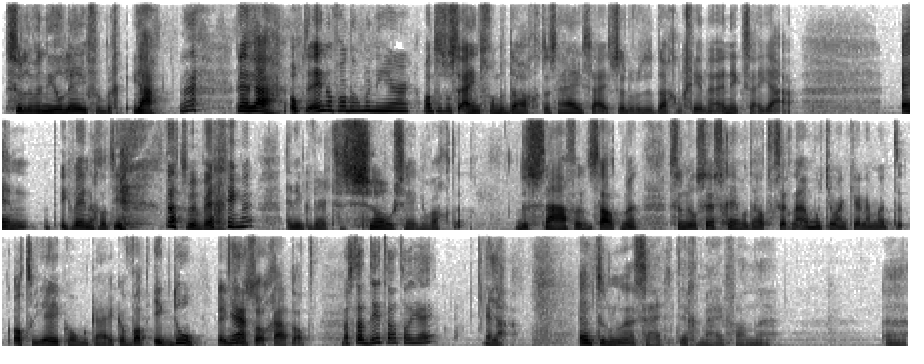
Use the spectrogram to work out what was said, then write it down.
zullen we een nieuw leven beginnen? Ja, nou ja, op de een of andere manier, want het was het eind van de dag. Dus hij zei, zullen we de dag beginnen? En ik zei ja. En ik weet nog dat, hij, dat we weggingen en ik werd zo zenuwachtig. Dus s'avonds had me zijn 06 gegeven, want hij had gezegd, nou moet je maar een keer naar mijn atelier komen kijken wat ik doe. Weet je, Ja. zo gaat dat. Was dat dit atelier? Ja. Ja. En toen eh, zei hij tegen mij van... eh, eh,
